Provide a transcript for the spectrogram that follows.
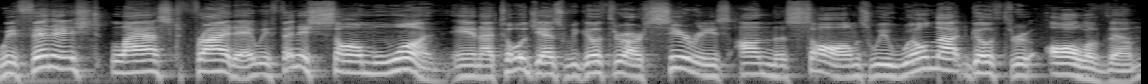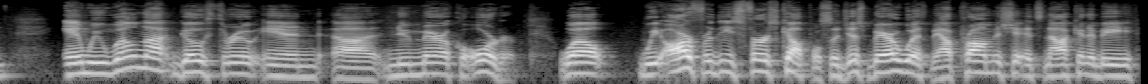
We finished last Friday, we finished Psalm 1, and I told you as we go through our series on the Psalms, we will not go through all of them, and we will not go through in uh, numerical order. Well, we are for these first couple, so just bear with me. I promise you it's not going to be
